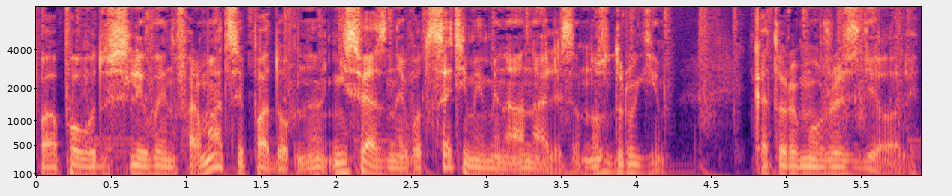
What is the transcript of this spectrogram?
по поводу слива информации подобное, не связанный вот с этим именно анализом, но с другим, который мы уже сделали.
